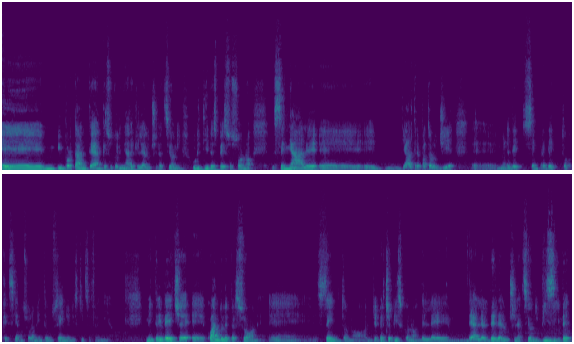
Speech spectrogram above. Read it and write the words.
È mm, importante anche sottolineare che le allucinazioni uditive spesso sono segnale eh, di altre patologie, eh, non è det- sempre detto che siano solamente un segno di schizofrenia. Mentre invece eh, quando le persone eh, sentono, percepiscono delle, delle, delle allucinazioni visive,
